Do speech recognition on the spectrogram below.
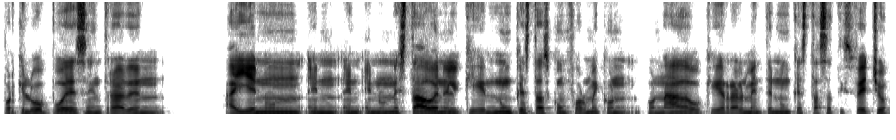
porque luego puedes entrar en, ahí en un, en, en, un estado en el que nunca estás conforme con, con nada o que realmente nunca estás satisfecho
